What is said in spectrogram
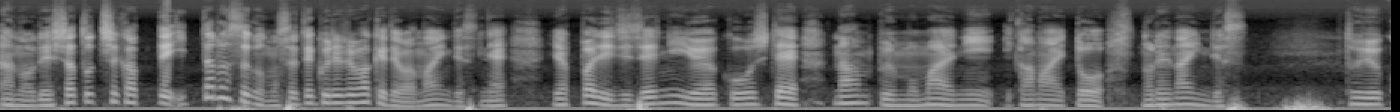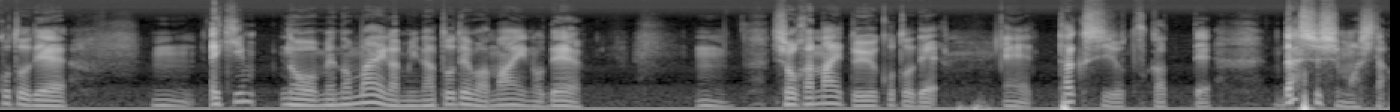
あの列車と違って行ったらすぐ乗せてくれるわけではないんですね。やっぱり事前に予約をして何分も前に行かないと乗れないんです。ということで、うん、駅の目の前が港ではないので、うん、しょうがないということで、えー、タクシーを使ってダッシュしました。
